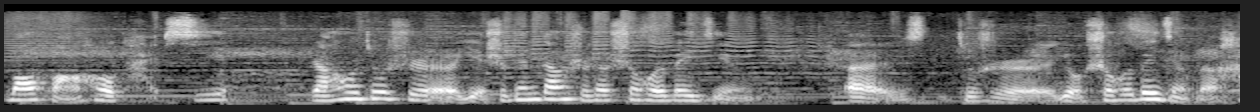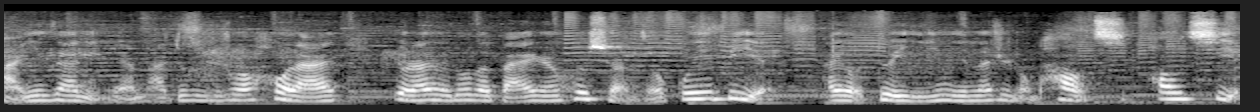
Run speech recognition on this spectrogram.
猫皇后凯西，然后就是也是跟当时的社会背景。呃，就是有社会背景的含义在里面吧。就是说，后来越来越多的白人会选择规避，还有对移民的这种抛弃抛弃。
